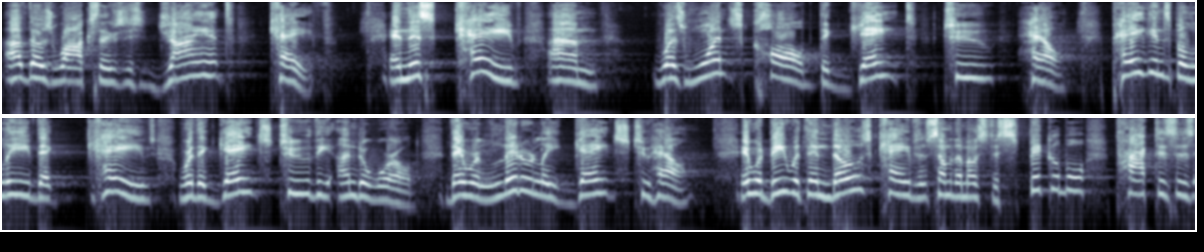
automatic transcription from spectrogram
of those rocks, there's this giant cave. And this cave um, was once called the gate to hell. Pagans believed that caves were the gates to the underworld. They were literally gates to hell. It would be within those caves that some of the most despicable practices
